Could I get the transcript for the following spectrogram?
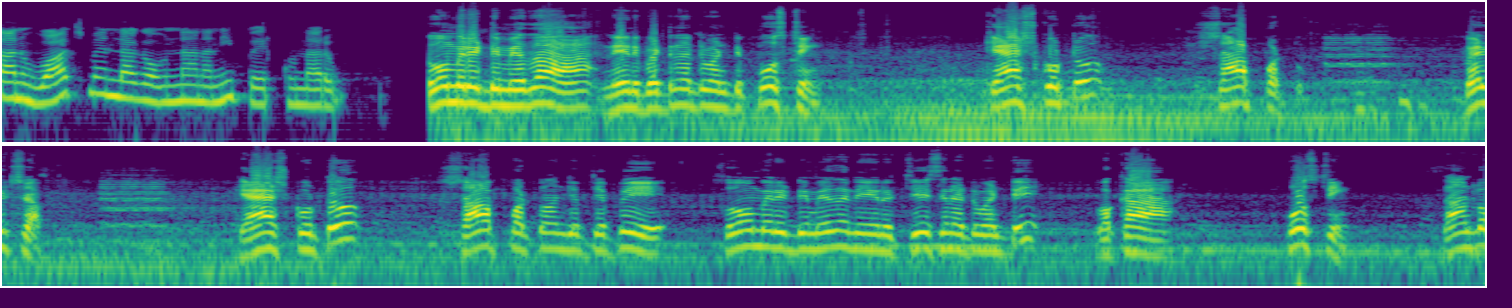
తాను వాచ్మెన్ లాగా ఉన్నానని పేర్కొన్నారు. సోమిరెడ్డి మీద నేను పెట్టినటువంటి పోస్టింగ్ క్యాష్ కొట్టు షాప్ పట్టు బెల్ట్ షాప్. క్యాష్ కొట్టు షాప్ పట్టు అని చెప్పి చెప్పి సోమిరెడ్డి మీద నేను చేసినటువంటి ఒక పోస్టింగ్. దాంట్లో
